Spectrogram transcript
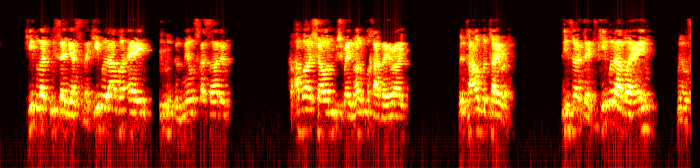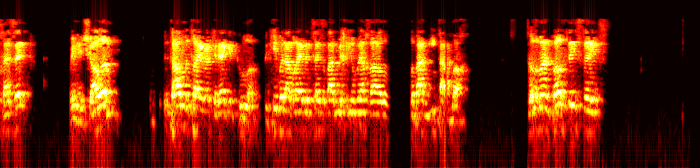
Keep like we said yesterday. Keep it Ava A. The Milas Chasadim. Ava Shalom B'Shmein Adam L'Chaveirai. V'Tal Matayra. These are things. Keep it Ava A. Milas Chesed. Bring in Shalom. V'Tal Matayra Keneged Kulam. The Keep it Ava A. It says about Michi Yumechal. About Yitab So Laman, both these things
